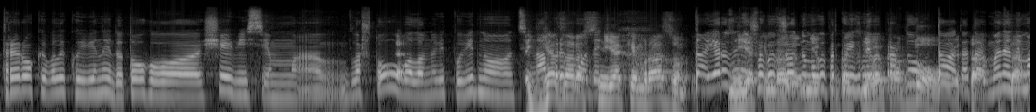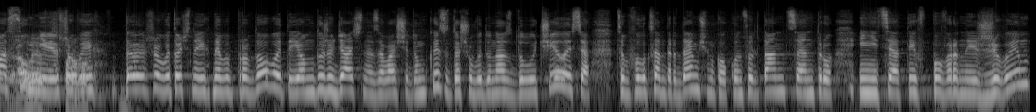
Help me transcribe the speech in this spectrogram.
три роки великої війни до того ще вісім влаштовувало. Ну відповідно ціна я приходить. зараз ніяким разом Так, я розумію, що ви в жодному випадку їх не виправдовуєте. Так, так, так. У мене так. нема Але сумнівів, що справа- ви та, що ви точно їх не виправдовуєте. Я вам дуже вдячна за ваші думки, за те, що ви до нас долучилися. Це був Олександр Демченко, консультант центру ініціатив Повернись живим.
